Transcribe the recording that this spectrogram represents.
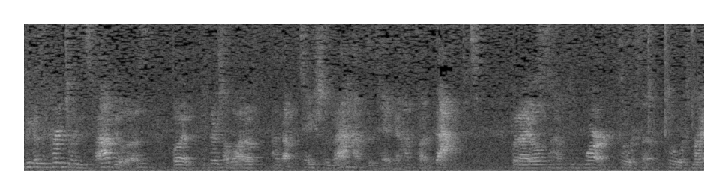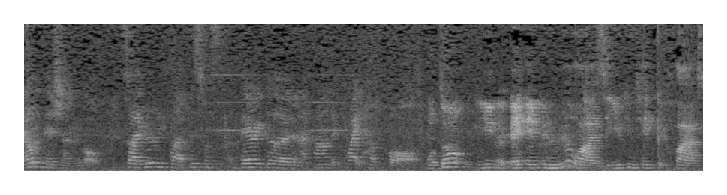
because the current choice is fabulous, but there's a lot of adaptation that I have to take. I have to adapt, but I also have to work towards a, towards my own mission and goal. So I really thought this was very good, and I found it quite helpful. Well, don't you and, and, and realize that you can take the class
